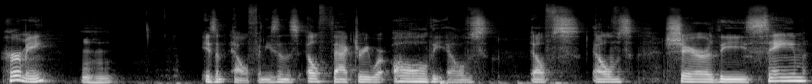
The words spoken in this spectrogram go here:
Hermie mm-hmm. is an elf, and he's in this elf factory where all the elves, elves, elves share the same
